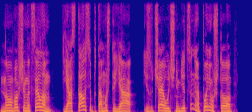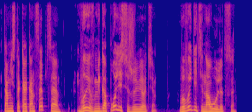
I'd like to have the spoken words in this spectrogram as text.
Но, в общем и целом, я остался, потому что я, изучая уличную медицину, я понял, что там есть такая концепция, вы в мегаполисе живете, вы выйдете на улицы,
